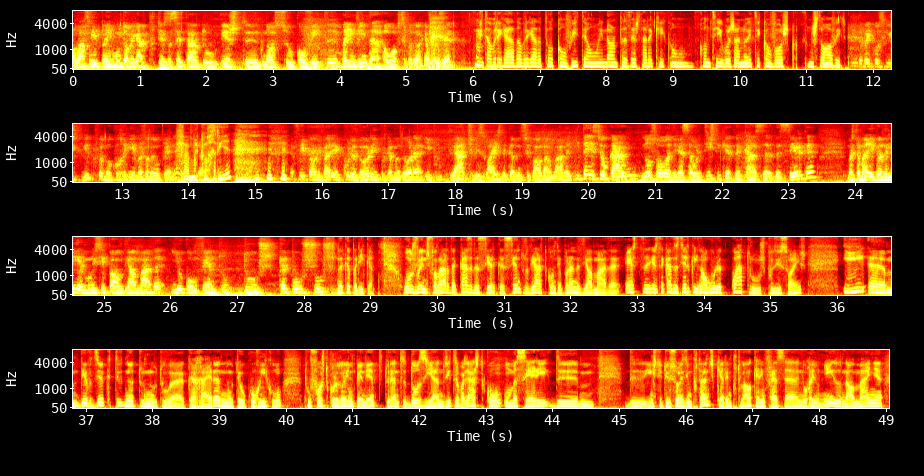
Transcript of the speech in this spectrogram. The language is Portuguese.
Olá Filipe e muito obrigado por teres aceitado este nosso convite. Bem-vinda ao Observador, é um prazer. Muito obrigada, obrigada pelo convite. É um enorme prazer estar aqui com, contigo hoje à noite e convosco que nos estão a ouvir. Ainda bem que conseguiste vir, que foi uma correria, mas valeu a pena. Foi uma correria. A Filipe Oliveira é curadora e programadora de artes visuais da Câmara Municipal da Almada e tem a seu cargo não só a direção artística da Casa da Cerca, mas também a Galeria Municipal de Almada e o Convento dos Capuchos, na Caparica. Hoje vem-nos falar da Casa da Cerca, Centro de Arte Contemporânea de Almada. Este, esta Casa da Cerca inaugura quatro exposições e um, devo dizer que na, tu, tua carreira, no teu currículo, tu foste curador independente durante 12 anos e trabalhaste com uma série de, de instituições importantes, quer em Portugal, quer em França, no Reino Unido, na Alemanha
